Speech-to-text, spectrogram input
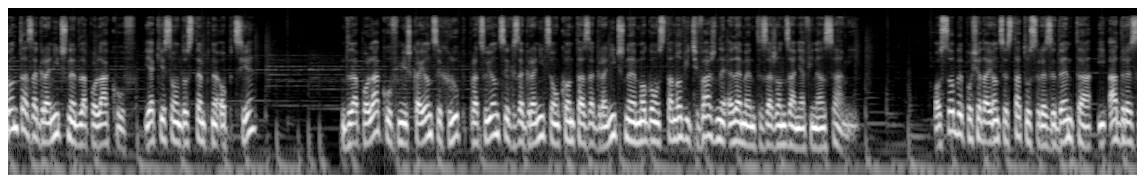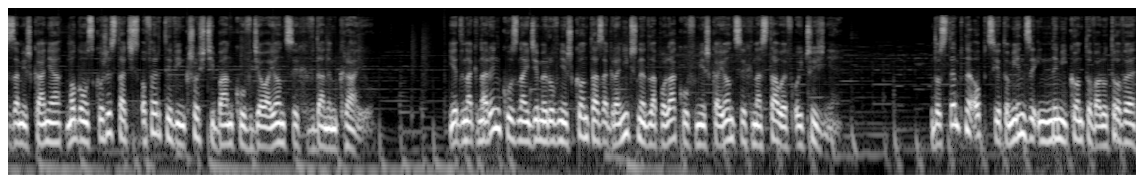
Konta zagraniczne dla Polaków. Jakie są dostępne opcje? Dla Polaków mieszkających lub pracujących za granicą konta zagraniczne mogą stanowić ważny element zarządzania finansami. Osoby posiadające status rezydenta i adres zamieszkania mogą skorzystać z oferty większości banków działających w danym kraju. Jednak na rynku znajdziemy również konta zagraniczne dla Polaków mieszkających na stałe w ojczyźnie. Dostępne opcje to m.in. konto walutowe,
